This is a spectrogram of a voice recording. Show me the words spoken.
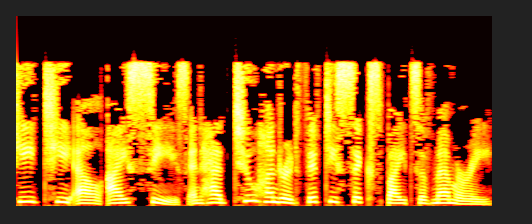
TTL ICs and had 256 bytes of memory.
